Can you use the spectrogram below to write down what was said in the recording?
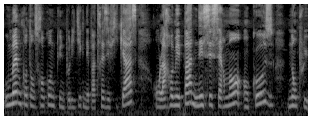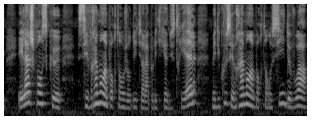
Ou même quand on se rend compte qu'une politique n'est pas très efficace, on ne la remet pas nécessairement en cause non plus. Et là, je pense que c'est vraiment important aujourd'hui de faire la politique industrielle, mais du coup, c'est vraiment important aussi de voir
